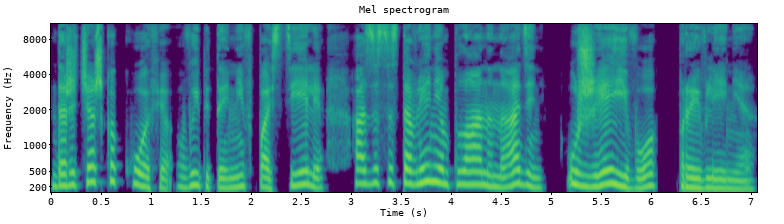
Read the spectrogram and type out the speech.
Даже чашка кофе, выпитая не в постели, а за составлением плана на день, уже его проявление.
